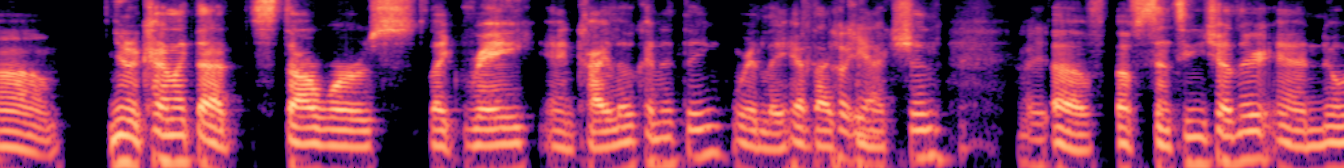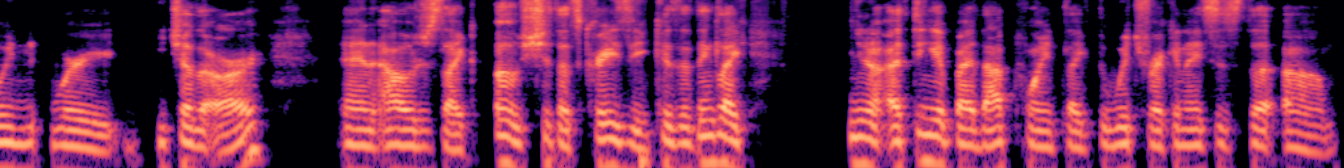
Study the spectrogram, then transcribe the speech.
um, you know, kind of like that Star Wars, like Rey and Kylo kind of thing, where they have that oh, connection yeah. right. of of sensing each other and knowing where each other are. And I was just like, oh shit, that's crazy. Because I think like, you know, I think it by that point, like the witch recognizes the um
